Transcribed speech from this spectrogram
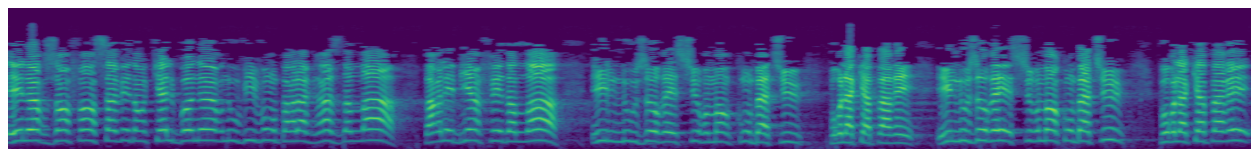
et leurs enfants savaient dans quel bonheur nous vivons par la grâce d'Allah, par les bienfaits d'Allah, ils nous auraient sûrement combattus pour l'accaparer. Il nous aurait sûrement combattu pour l'accaparer.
